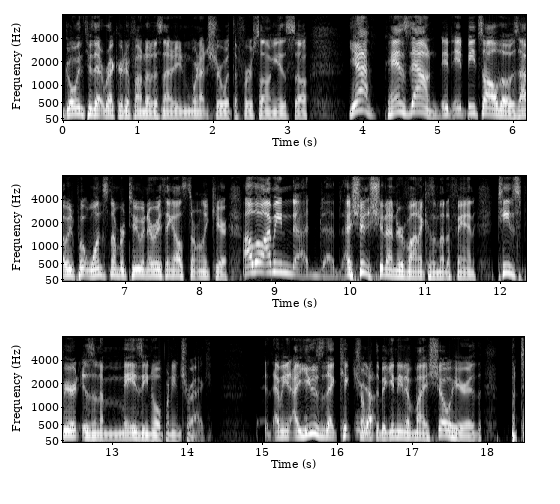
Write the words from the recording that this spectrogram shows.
going through that record. I found out it's not even. We're not sure what the first song is. So, yeah, hands down, it, it beats all those. I would put once number two, and everything else don't really care. Although, I mean, uh, I shouldn't shit on Nirvana because I'm not a fan. Teen Spirit is an amazing opening track. I mean, I use that kick drum Yeah. at the beginning of my show here, but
